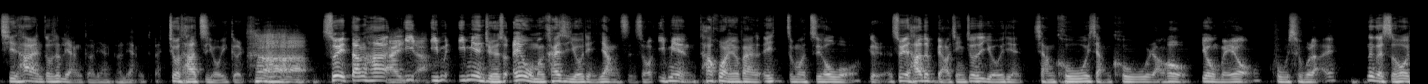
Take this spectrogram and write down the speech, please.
其他人都是两个两个两个，就他只有一个人，所以当他一一。一面觉得说，哎，我们开始有点样子的时候，一面他忽然又发现，哎，怎么只有我一个人？所以他的表情就是有一点想哭，想哭，然后又没有哭出来。那个时候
